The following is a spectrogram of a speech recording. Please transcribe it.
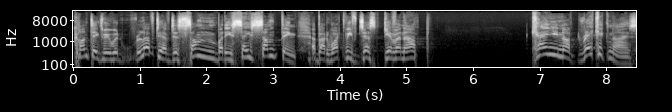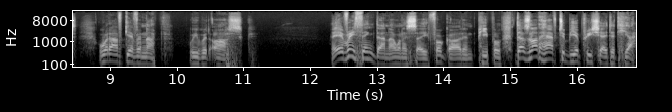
context, we would love to have just somebody say something about what we've just given up. Can you not recognize what I've given up? We would ask. Everything done, I want to say, for God and people does not have to be appreciated here.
